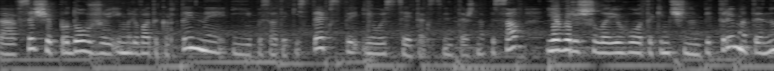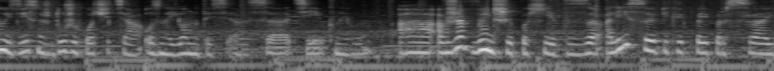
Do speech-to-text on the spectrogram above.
е, все ще продовжує і малювати картини, і писати якісь тексти. І ось цей текст він теж написав. Я вирішила його таким чином підтримати. Ну і звісно ж дуже хочеться ознайомитись е, з цією книгою. А, а вже в інший похід з Алісою Pickwick Papers е,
